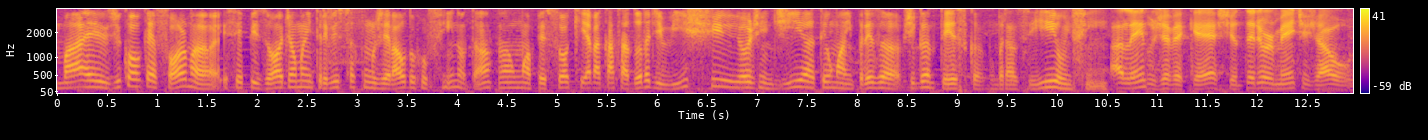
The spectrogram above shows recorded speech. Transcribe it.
Mas, de qualquer forma, esse episódio é uma entrevista com o Geraldo Rufino, tá? É uma pessoa que era catadora de lixo e hoje em dia tem uma empresa gigantesca no Brasil, enfim. Além do GVCast, anteriormente já o,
